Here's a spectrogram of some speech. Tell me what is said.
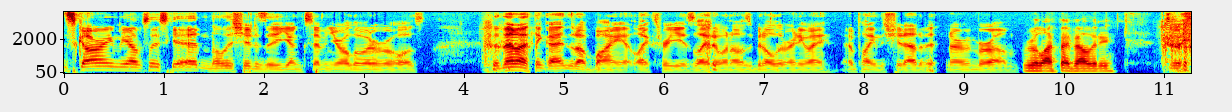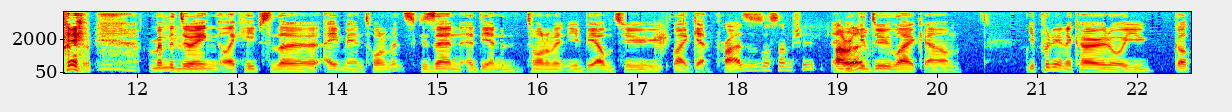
scarring me. I'm so scared and all this shit as a young seven year old or whatever it was. But then I think I ended up buying it like three years later when I was a bit older anyway and playing the shit out of it. And I remember um Real life babality. remember doing like heaps of the eight man tournaments because then at the end of the tournament you'd be able to like get prizes or some shit. And Oh, you could do like um you put in a code or you got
